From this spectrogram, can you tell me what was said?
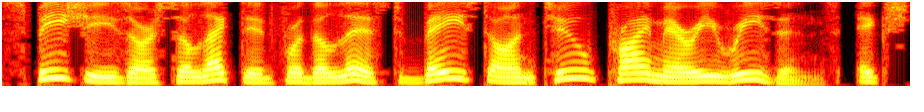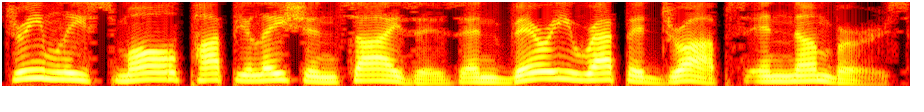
Species are selected for the list based on two primary reasons, extremely small population sizes and very rapid drops in numbers.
